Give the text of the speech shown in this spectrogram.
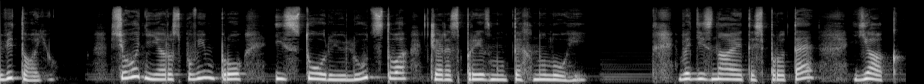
Вітаю! Сьогодні я розповім про історію людства через призму технологій. Ви дізнаєтесь про те, як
